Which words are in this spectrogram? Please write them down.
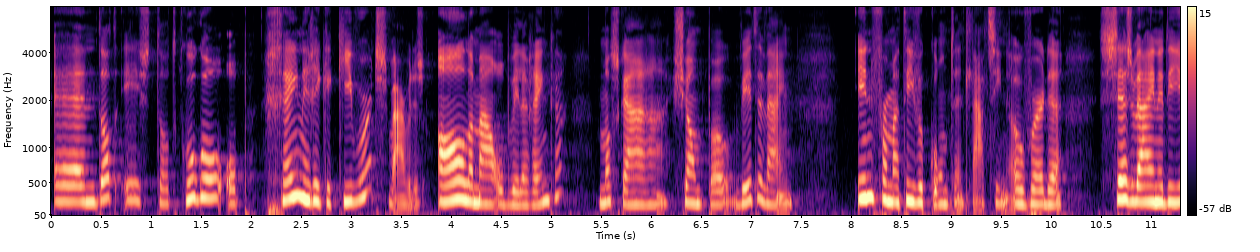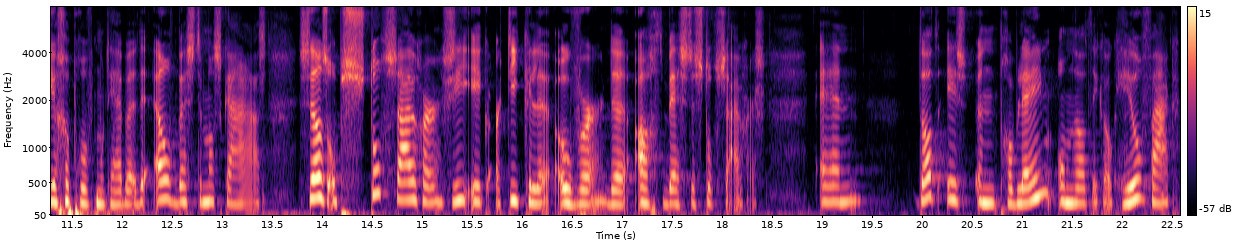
En dat is dat Google op generieke keywords, waar we dus allemaal op willen ranken, mascara, shampoo, witte wijn, informatieve content laat zien over de zes wijnen die je geproefd moet hebben, de elf beste mascara's. Zelfs op stofzuiger zie ik artikelen over de acht beste stofzuigers. En dat is een probleem, omdat ik ook heel vaak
